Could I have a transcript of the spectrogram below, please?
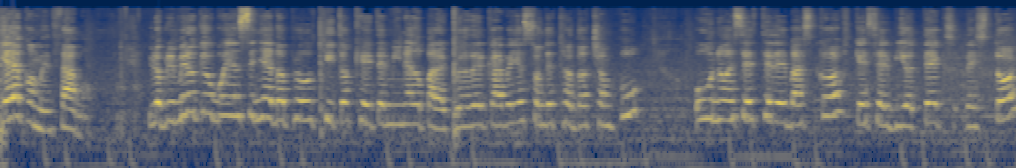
Y ahora comenzamos. Lo primero que os voy a enseñar dos productitos que he terminado para el cuidado del cabello son de estos dos champús. Uno es este de Bascov, que es el Biotex Restore,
